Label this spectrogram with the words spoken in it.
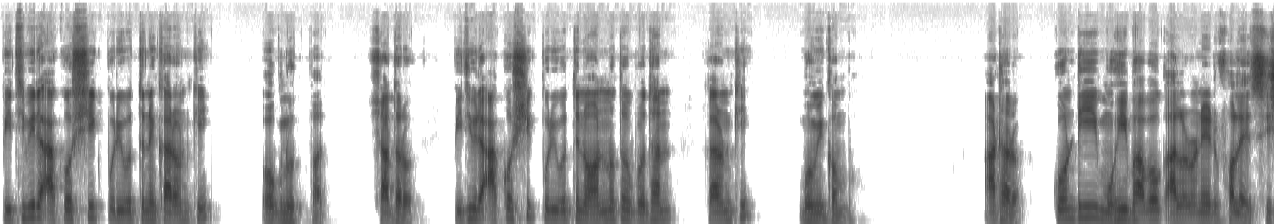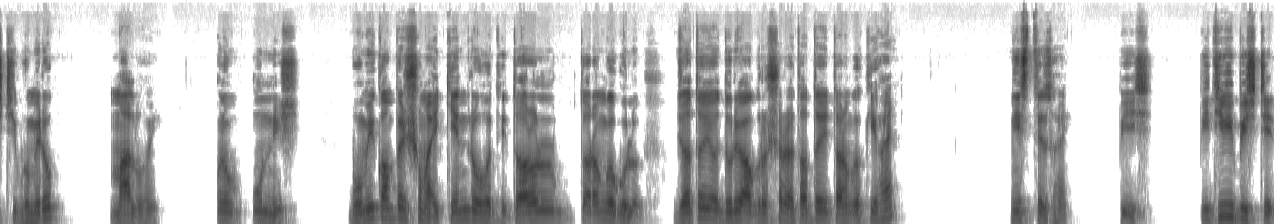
পৃথিবীর আকস্মিক পরিবর্তনের কারণ কি? অগ্নুৎপাত। সতেরো। পৃথিবীর আকস্মিক পরিবর্তনের অন্যতম প্রধান কারণ কি? ভূমিকম্প। আঠারো। কোনটি মহীভাবক আলোড়নের ফলে সৃষ্টি ভূমিরূপ মালভূমি উনিশ। ভূমিকম্পের সময় কেন্দ্র হতে তরল তরঙ্গগুলো যতই দূরে অগ্রসর হয়, ততই তরঙ্গ কী হয়? নিস্তেজ হয়। বিশ। পৃথিবী পৃষ্ঠের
